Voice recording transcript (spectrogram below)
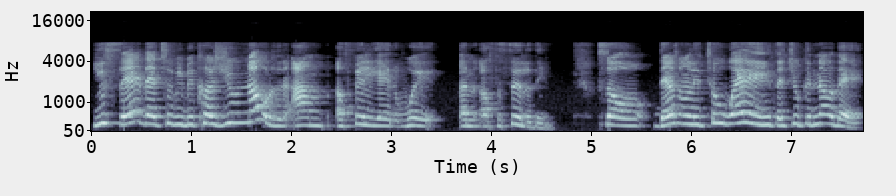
You said that to me because you know that I'm affiliated with an, a facility. So there's only two ways that you can know that.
